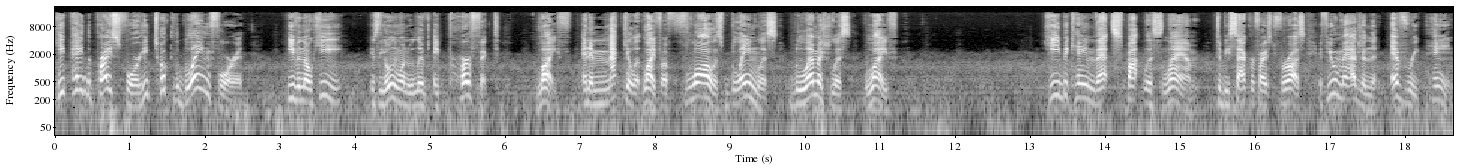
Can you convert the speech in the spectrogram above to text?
he paid the price for, he took the blame for it, even though he is the only one who lived a perfect life, an immaculate life, a flawless, blameless, blemishless life. He became that spotless lamb to be sacrificed for us. If you imagine that every pain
